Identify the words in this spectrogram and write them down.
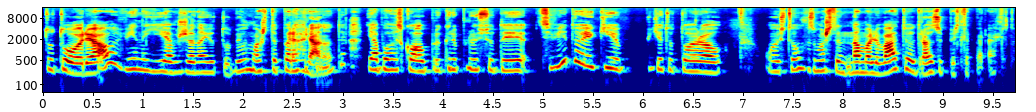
туторіал, він є вже на Ютубі, ви можете переглянути. Я обов'язково прикріплю сюди ці відео, які є туторіал. Ось тому ви зможете намалювати одразу після перегляду.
